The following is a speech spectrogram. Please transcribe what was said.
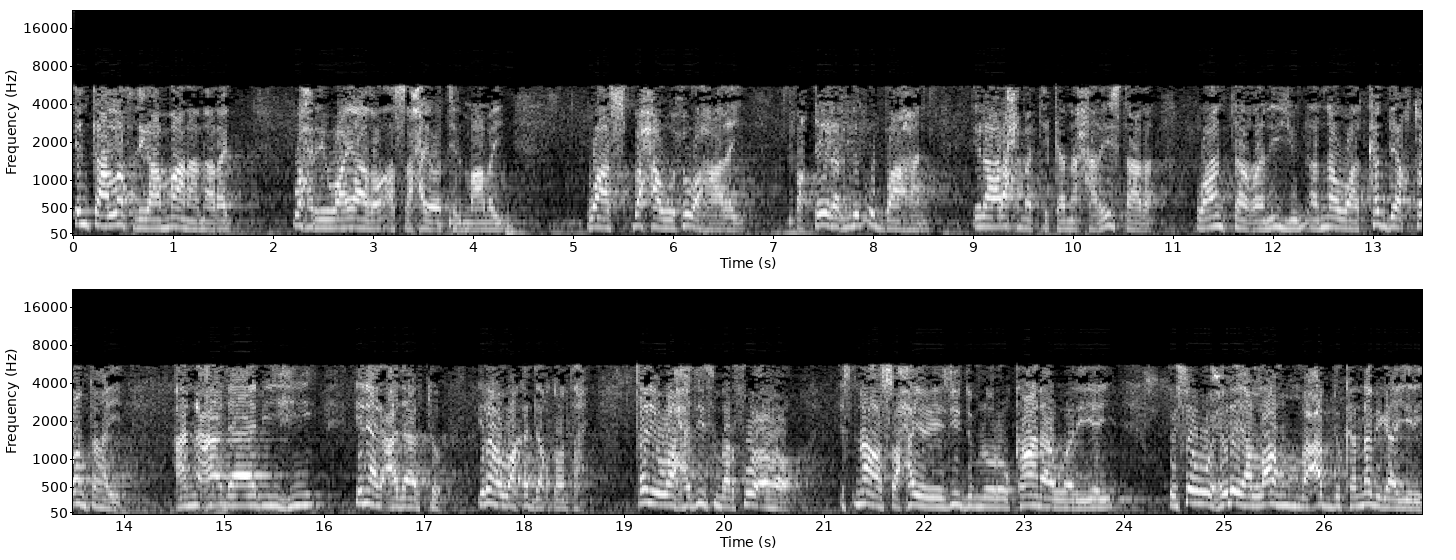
Intaa lafdigaa maanan arag wax riwaayaadoo asaxay oo tilmaamay. Wa asbaxa wuxuu ahaaday faqiiran mid u baahan ilaa raxmatika naxariistaada wa anta haniyun adna waad ka deeqtoon tahay can cadaabihi inaad cadaabto ilaah waa ka deeqtoon tahay. Tani waa xadiid marfuucahoo isna asaxayoo yaziid bnu rukaana wariyey. Isagu wuxuu leeyahy allaahumma cabduka nabigaa yidhi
